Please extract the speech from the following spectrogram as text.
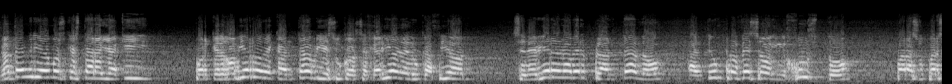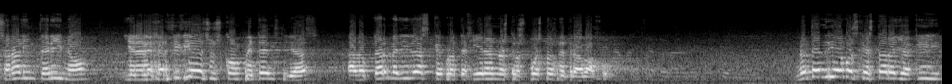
No tendríamos que estar hoy aquí, porque el Gobierno de Cantabria y su Consejería de Educación se debieran haber plantado ante un proceso injusto para su personal interino y en el ejercicio de sus competencias adoptar medidas que protegieran nuestros puestos de trabajo. No tendríamos que estar hoy aquí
